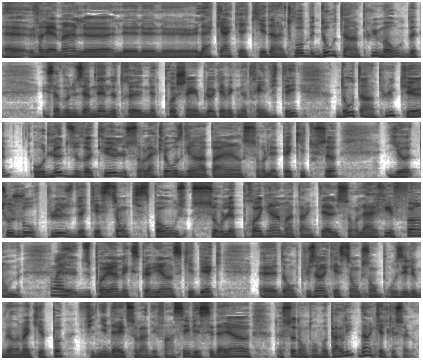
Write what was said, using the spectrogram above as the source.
Vraiment, la CAQ qui est dans le trouble. D'autant plus, Maude, et ça va nous amener à notre, notre prochain bloc avec notre invité, d'autant plus que au-delà du recul sur la clause grand-père, sur le PEC et tout ça, il y a toujours plus de questions qui se posent sur le programme en tant que tel, sur la réforme Ouais. euh, du programme Expérience Québec. Euh, donc, plusieurs questions qui sont posées. Le gouvernement qui n'a pas fini d'être sur la défensive. Et c'est d'ailleurs de ça dont on va parler dans quelques secondes.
